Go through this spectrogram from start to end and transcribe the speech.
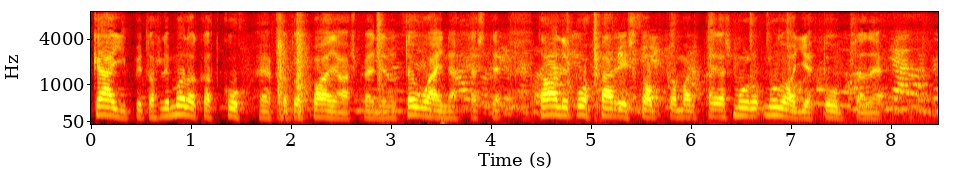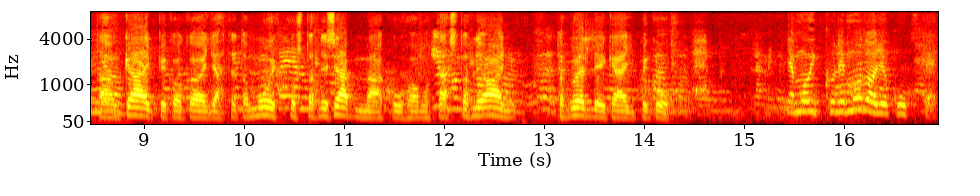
käipi, tuossa oli molkat kun tuossa pajaspeli, no teu aina tästä. Tää oli puh päris toptomarkka, jos mulla on tuuptale. Tää on käipi koko ajan, että on muikkusta oli sämmää kuhoa, mutta tästä oli aina tuossa völli käipi kuhoa. Ja muikkuli mulla on jo kuhte.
